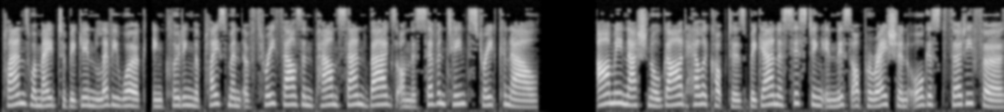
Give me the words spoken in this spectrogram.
Plans were made to begin levee work, including the placement of 3,000 pound sandbags on the 17th Street Canal. Army National Guard helicopters began assisting in this operation August 31.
